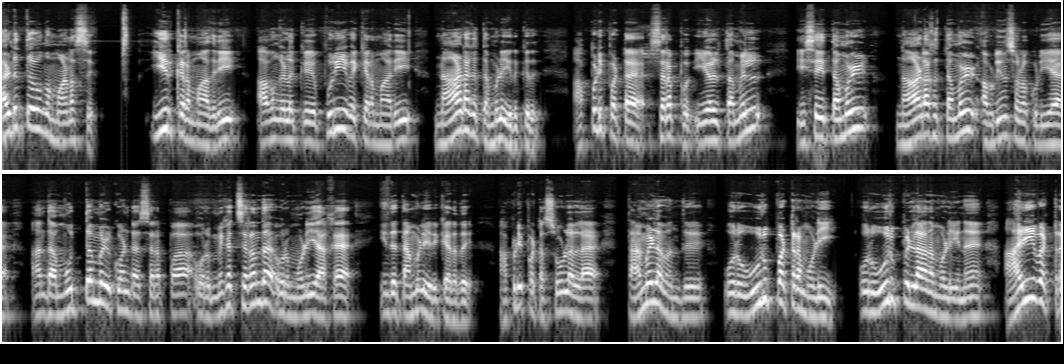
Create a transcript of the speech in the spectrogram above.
அடுத்தவங்க மனசு ஈர்க்கிற மாதிரி அவங்களுக்கு புரிய வைக்கிற மாதிரி நாடகத்தமிழ் இருக்குது. அப்படிப்பட்ட சிறப்பு இயல் தமிழ் இசைத்தமிழ் நாடகத்தமிழ் அப்படின்னு சொல்லக்கூடிய அந்த முத்தமிழ் கொண்ட சிறப்பாக ஒரு மிகச்சிறந்த ஒரு மொழியாக இந்த தமிழ் இருக்கிறது. அப்படிப்பட்ட சூழலை தமிழை வந்து ஒரு உருப்பற்ற மொழி ஒரு உறுப்பில்லாத மொழின்னு அறிவற்ற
